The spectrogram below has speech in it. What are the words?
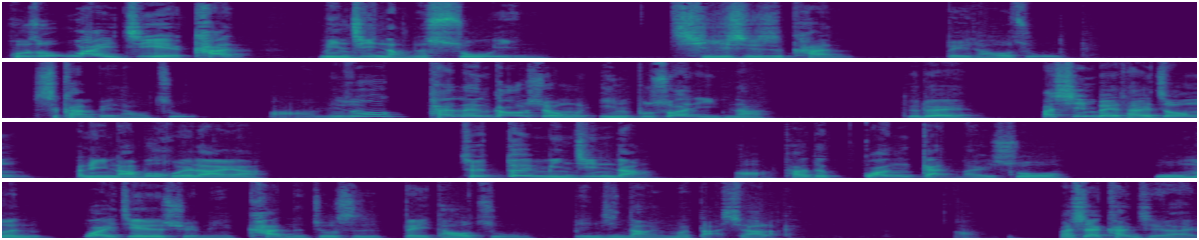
或者说外界看民进党的输赢，其实是看北桃族，是看北桃族啊。你说台南、高雄赢不算赢啊，对不对？啊，新北、台中啊，你拿不回来啊。所以对民进党啊，他的观感来说。我们外界的选民看的就是北桃族，民进党有没有打下来啊？那现在看起来，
